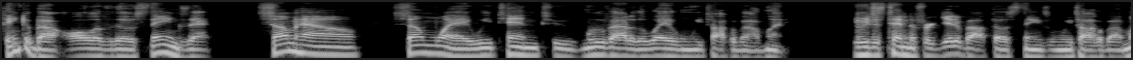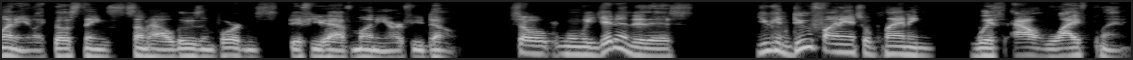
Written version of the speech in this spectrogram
think about all of those things that somehow some way we tend to move out of the way when we talk about money. We just tend to forget about those things when we talk about money like those things somehow lose importance if you have money or if you don't. So when we get into this you can do financial planning without life planning.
